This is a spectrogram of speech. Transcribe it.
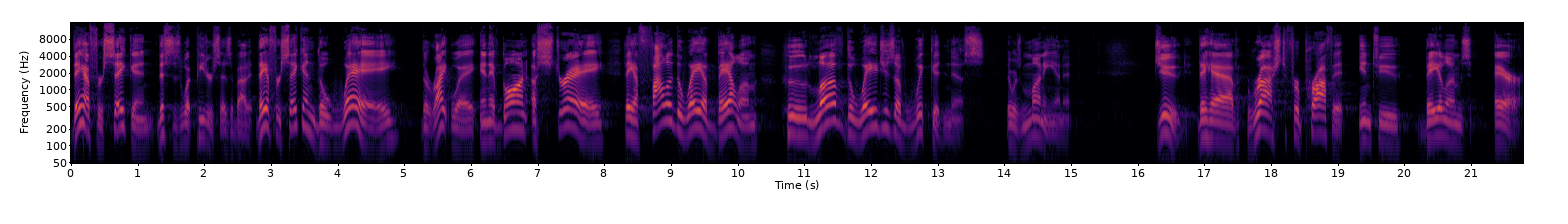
They have forsaken, this is what Peter says about it. They have forsaken the way, the right way, and have gone astray. They have followed the way of Balaam, who loved the wages of wickedness. There was money in it. Jude, they have rushed for profit into Balaam's error.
